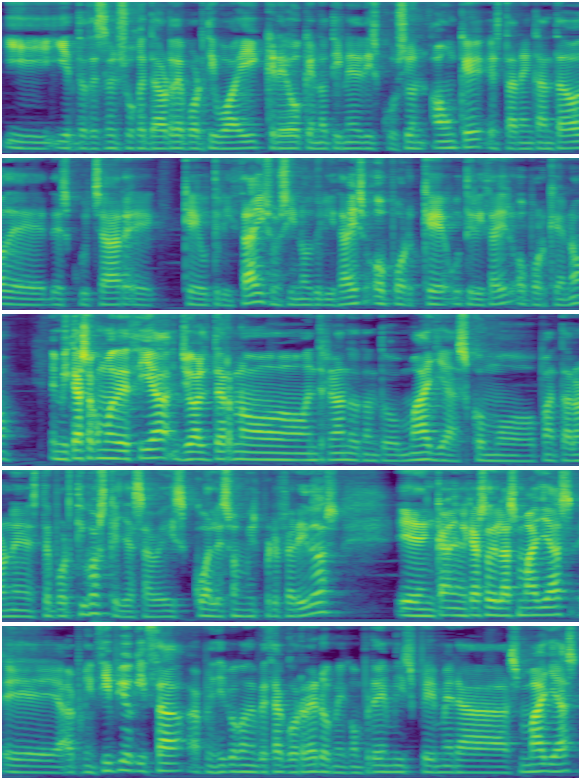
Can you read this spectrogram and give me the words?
y entonces el sujetador deportivo ahí creo que no tiene discusión, aunque estaré encantado de, escuchar eh, qué utilizáis o si no utilizáis o por qué utilizáis o por qué no. En mi caso, como decía, yo alterno entrenando tanto mallas como pantalones deportivos, que ya sabéis cuáles son mis preferidos. En, el caso de las mallas, eh, al principio quizá, al principio cuando empecé a correr o me compré mis primeras mallas,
